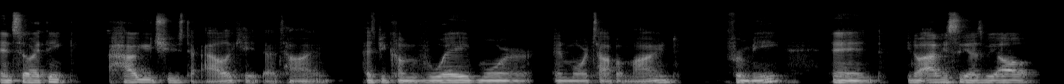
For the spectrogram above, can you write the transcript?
And so I think how you choose to allocate that time has become way more and more top of mind for me. And, you know, obviously, as we all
